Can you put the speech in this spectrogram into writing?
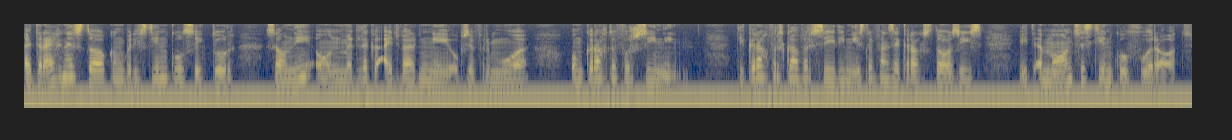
een dreigende staking by die steenkoolsektor sal nie een onmiddellike uitwerking hee op sy vermoe om kracht te voorsien neem. Die krachtverskaffer sê die meeste van sy krachtstasies het een maandse steenkool voorraad.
